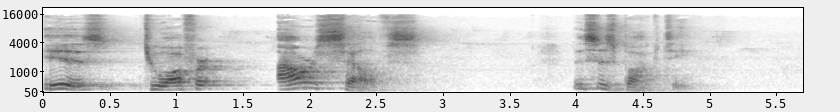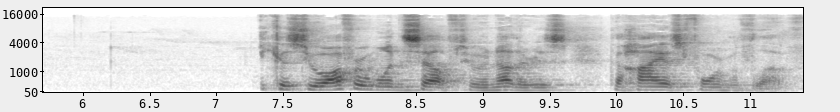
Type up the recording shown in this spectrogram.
is to offer ourselves. This is bhakti. Because to offer oneself to another is the highest form of love.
